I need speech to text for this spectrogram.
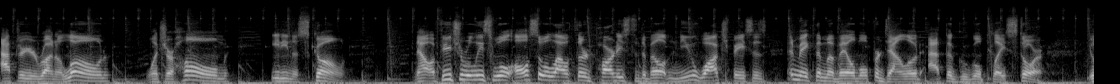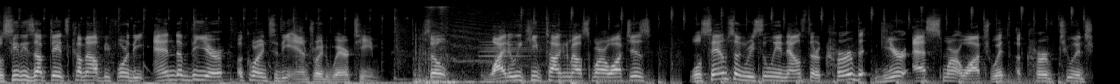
after your run alone once you're home eating a scone. Now, a future release will also allow third parties to develop new watch faces and make them available for download at the Google Play Store. You'll see these updates come out before the end of the year, according to the Android Wear team. So, why do we keep talking about smartwatches? Well, Samsung recently announced their curved Gear S smartwatch with a curved 2-inch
